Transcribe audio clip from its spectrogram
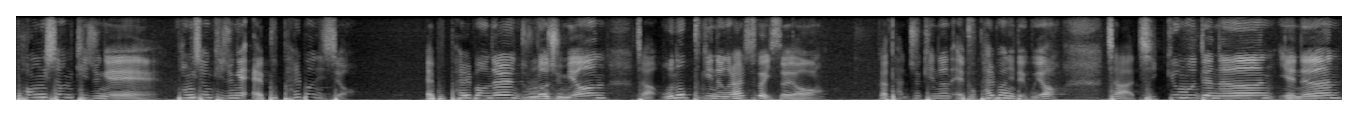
펑션 키 중에 펑션 키 중에 F8번 있죠. F8번을 눌러주면 자 온오프 기능을 할 수가 있어요. 그러니까 단축키는 F8번이 되고요. 자 직교 모드는 얘는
